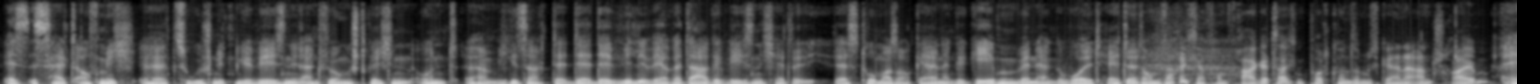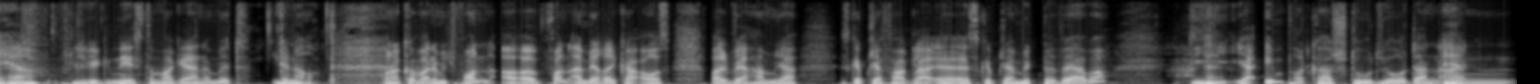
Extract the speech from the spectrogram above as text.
Es ist halt auf mich äh, zugeschnitten gewesen, in Anführungsstrichen. Und ähm, wie gesagt, der, der, der Wille wäre da gewesen. Ich hätte das Thomas auch gerne gegeben, wenn er gewollt hätte. Darum sage ich ja, vom Fragezeichen-Pod können Sie mich gerne anschreiben. Ja. Ich fliege nächste Mal gerne mit. Genau. Und dann können wir nämlich von, äh, von Amerika aus, weil wir haben ja, es gibt ja Vergle äh, es gibt ja Mitbewerber, die ja im Podcast-Studio dann Äh. Ja. einen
